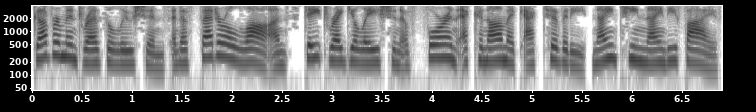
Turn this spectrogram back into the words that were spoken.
government resolutions and a federal law on state regulation of foreign economic activity 1995.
